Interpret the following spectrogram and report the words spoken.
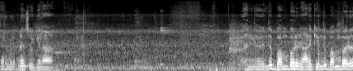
சரிங்களா ஃப்ரெண்ட்ஸ் ஓகேங்களா? அந்த வந்து பம்பரு நாளைக்கு வந்து பம்பரு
